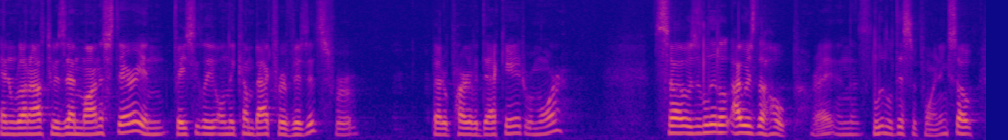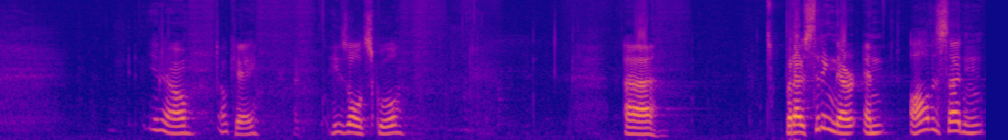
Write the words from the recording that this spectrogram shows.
and run off to a Zen monastery and basically only come back for visits for a better part of a decade or more. So it was a little, I was the hope, right? And it's a little disappointing. So, you know, okay, he's old school. Uh, but I was sitting there, and all of a sudden,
